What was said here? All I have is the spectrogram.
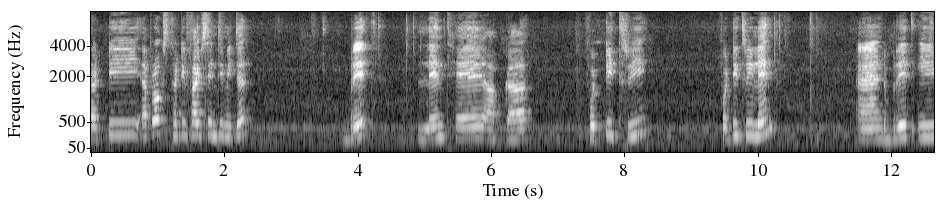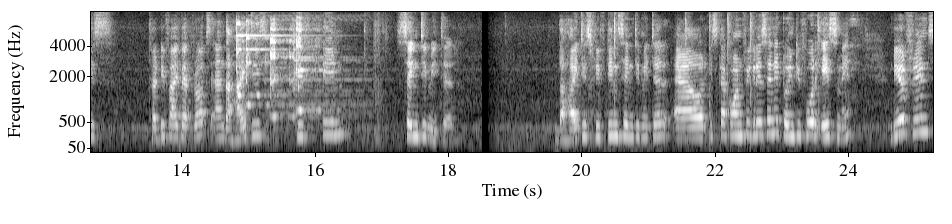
Thirty approx thirty five centimetre breadth length है आपका। Forty three forty three length and breadth is thirty five approx and the height is fifteen centimetre the height is 15 centimetre और इसका कॉन्फ़िगरेशन है 24 एस में। डियर फ्रेंड्स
